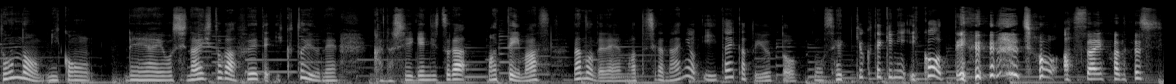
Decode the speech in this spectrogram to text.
どんどん未婚恋愛をしない人が増えていくというね悲しい現実が待っています。なのでね私が何を言いたいかというともう積極的に行こうっていう超浅い話。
